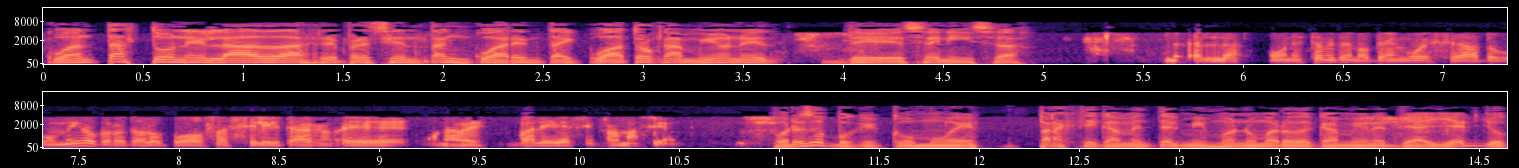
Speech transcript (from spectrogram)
¿cuántas toneladas representan 44 camiones de ceniza? La- honestamente no tengo ese dato conmigo, pero te lo puedo facilitar eh, una vez valide esa información. Por eso, porque como es prácticamente el mismo número de camiones de ayer, yo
